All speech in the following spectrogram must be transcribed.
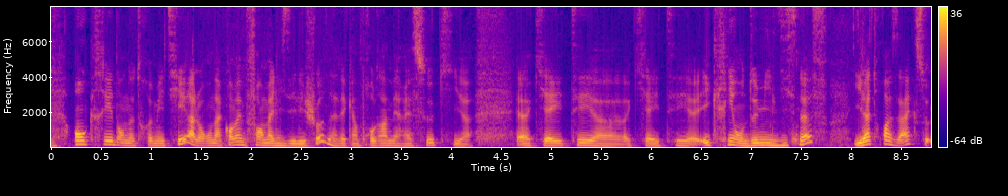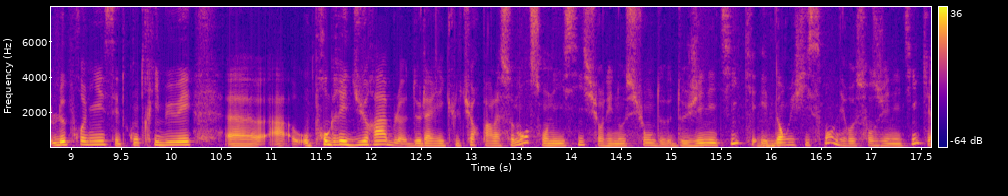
ancrée dans notre métier. Alors on a quand même formalisé les choses avec un programme RSE qui, qui, a, été, qui a été écrit en 2019. Il a trois axes. Le premier, c'est de contribuer euh, au progrès durable de l'agriculture par la semence. On est ici sur les notions de, génétique et mhm. d'enrichissement des ressources génétiques.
